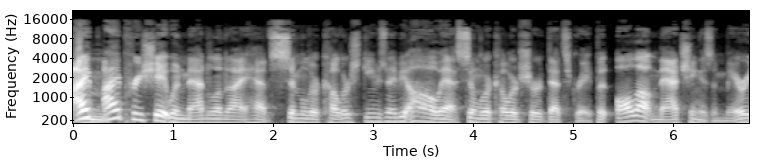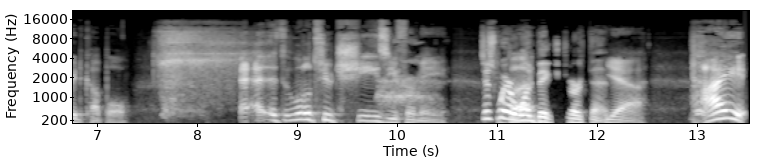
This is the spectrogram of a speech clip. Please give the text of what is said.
I, mm. I appreciate when Madeline and I have similar color schemes, maybe. Oh, yeah, similar colored shirt. That's great. But all out matching as a married couple, it's a little too cheesy for me. Just wear but, one big shirt then. Yeah. I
